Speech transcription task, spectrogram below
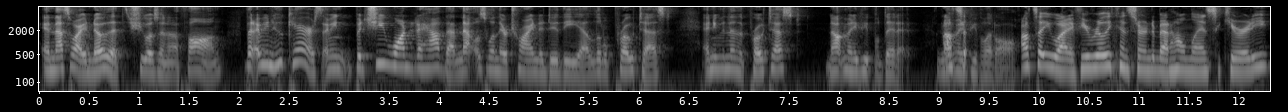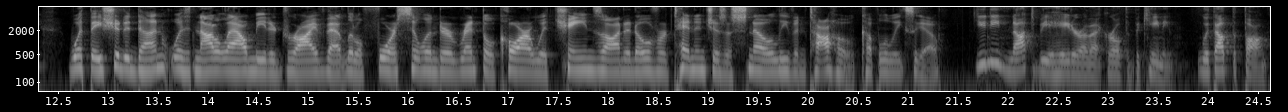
And that's why I know that she wasn't in a thong. But I mean, who cares? I mean, but she wanted to have that. And that was when they were trying to do the uh, little protest. And even then, the protest, not many people did it. Not I'll many t- people at all. I'll tell you what, if you're really concerned about Homeland Security, what they should have done was not allow me to drive that little four cylinder rental car with chains on it over 10 inches of snow leaving Tahoe a couple of weeks ago. You need not to be a hater on that girl with the bikini without the thong.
